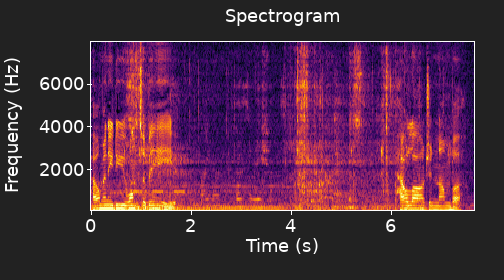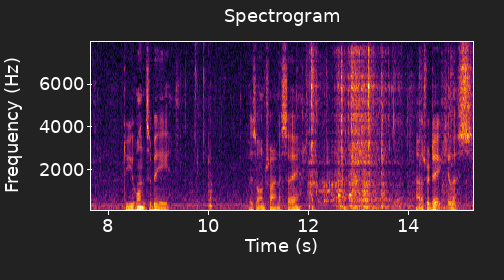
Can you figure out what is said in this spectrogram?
How many do you want to be? How large in number do you want to be? Is what I'm trying to say. That was ridiculous.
